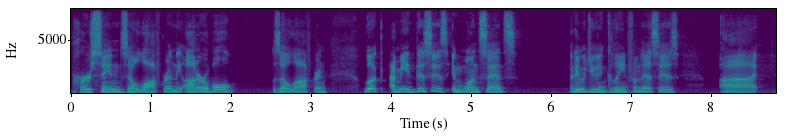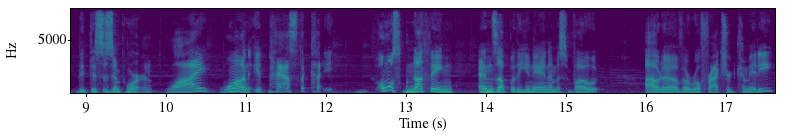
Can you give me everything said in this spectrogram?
person, Zoe Lofgren, the Honorable Zoe Lofgren. Look, I mean, this is in one sense. I think what you can glean from this is uh, that this is important. Why? One, it passed the almost nothing ends up with a unanimous vote out of a real fractured committee.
